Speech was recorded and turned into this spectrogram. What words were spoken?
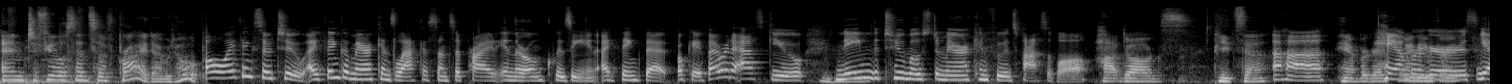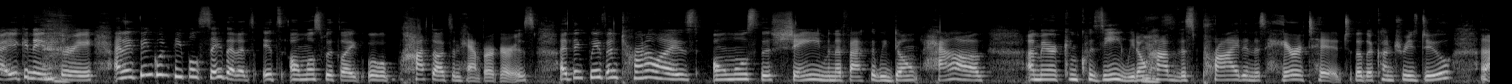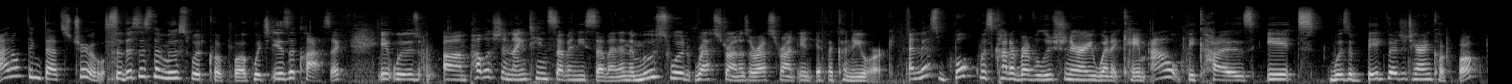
and to feel a sense of pride. I would hope. Oh, I think so too. I think Americans lack a sense of pride in their own cuisine. I think that, okay, if I were to ask you, Mm-hmm. name the two most American foods possible. Hot dogs, pizza, Uh-huh. hamburgers. Can I name three? Hamburgers. Yeah, you can name three. And I think when people say that, it's it's almost with like well, hot dogs and hamburgers. I think we've internalized almost this shame in the fact that we don't have American cuisine. We don't Yes. have this pride and this heritage that other countries do. And I don't think that's true. So this is the Moosewood Cookbook, which is a classic. It was um, published in 1977, and the Moosewood Restaurant is a restaurant in Ithaca, New York. And this book was kind of revolutionary when it came out because it was a big vegetarian cookbook.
